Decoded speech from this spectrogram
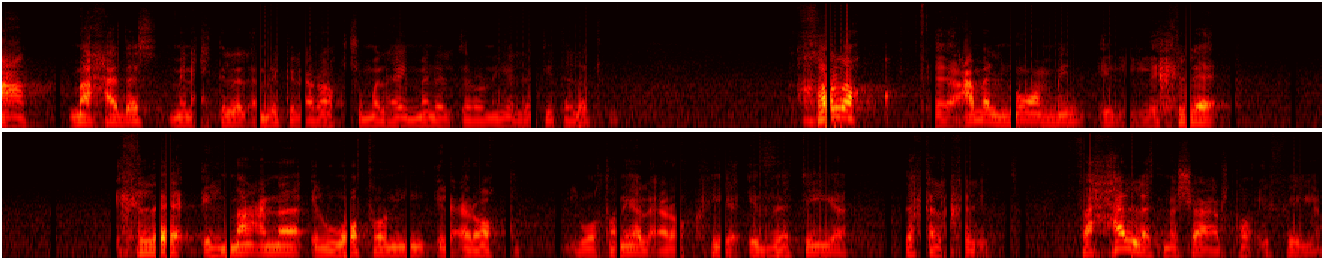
مع ما حدث من احتلال أمريكا العراق ثم الهيمنة الإيرانية التي تلته. خلق آه عمل نوع من الإخلاء. إخلاء المعنى الوطني العراقي. الوطنية العراقية الذاتية تخلخلت. فحلت مشاعر طائفية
